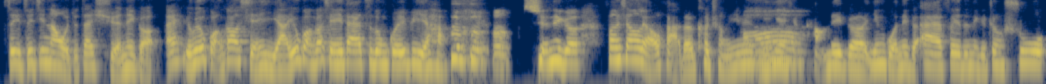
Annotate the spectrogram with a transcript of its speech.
所以最近呢，我就在学那个，哎，有没有广告嫌疑啊？有广告嫌疑，大家自动规避哈。学那个芳香疗法的课程，因为明年想考那个英国那个 IFA 的那个证书。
